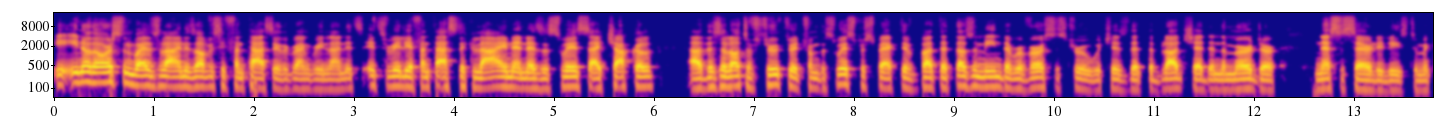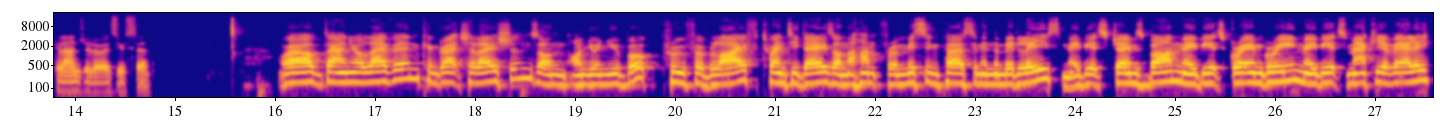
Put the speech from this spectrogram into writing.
you know the Orson Welles line is obviously fantastic. The Graham Greene line, it's it's really a fantastic line. And as a Swiss, I chuckle uh, there's a lot of truth to it from the Swiss perspective, but that doesn't mean the reverse is true, which is that the bloodshed and the murder necessarily leads to Michelangelo, as you said. Well, Daniel Levin, congratulations on, on your new book, Proof of Life 20 Days on the Hunt for a Missing Person in the Middle East. Maybe it's James Bond, maybe it's Graham Greene, maybe it's Machiavelli,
